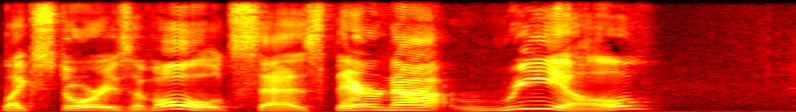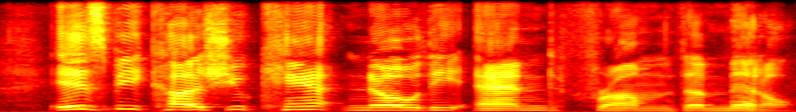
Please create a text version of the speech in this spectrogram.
like stories of old says, they're not real is because you can't know the end from the middle.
